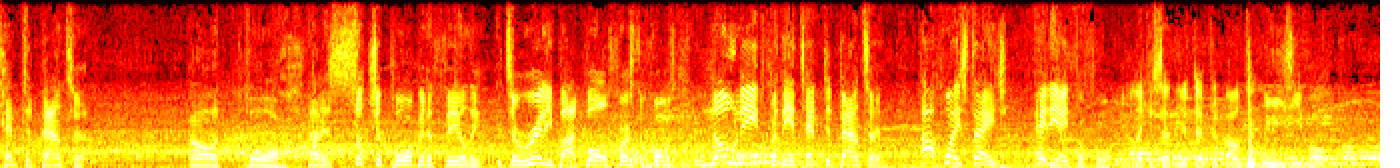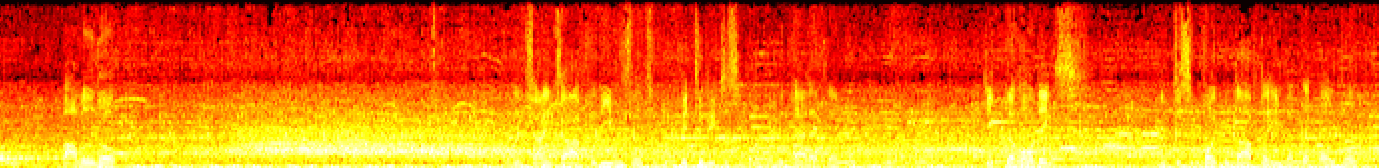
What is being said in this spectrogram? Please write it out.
Attempted bouncer. Oh, poor. That is such a poor bit of fielding. It's a really bad ball, first and foremost. No need for the attempted bouncer. Halfway stage, 88 for four. Yeah, like you said, the attempted bouncer easy ball. Though. I think Shaheen Shah Afridi was also bitterly disappointed with that effort. Kicked the hoardings in disappointment after he let that ball go.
